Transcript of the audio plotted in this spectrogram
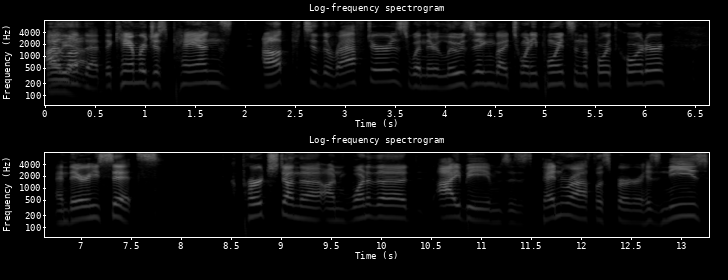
I Oh, love yeah. that. The camera just pans up to the rafters when they're losing by 20 points in the fourth quarter, and there he sits, perched on the on one of the I beams is Ben Roethlisberger. His knees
